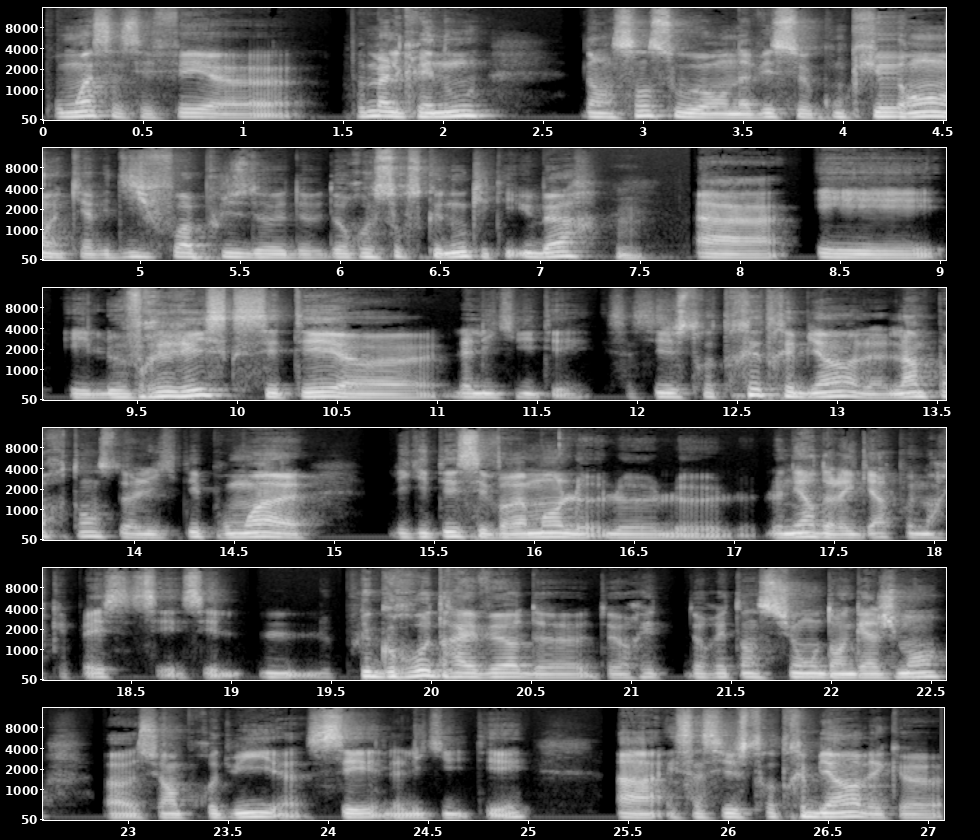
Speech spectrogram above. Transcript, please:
pour moi, ça s'est fait euh, un peu malgré nous, dans le sens où on avait ce concurrent qui avait dix fois plus de, de, de ressources que nous, qui était Uber. Hmm. Euh, et, et le vrai risque, c'était euh, la liquidité. Ça s'illustre très très bien l'importance de la liquidité. Pour moi, liquidité, c'est vraiment le, le, le, le nerf de la guerre pour une marketplace. C'est c'est le plus gros driver de, de, ré- de rétention, d'engagement euh, sur un produit, euh, c'est la liquidité. Ah, et ça s'illustre très bien avec euh,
